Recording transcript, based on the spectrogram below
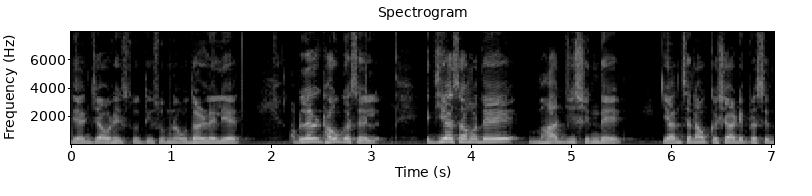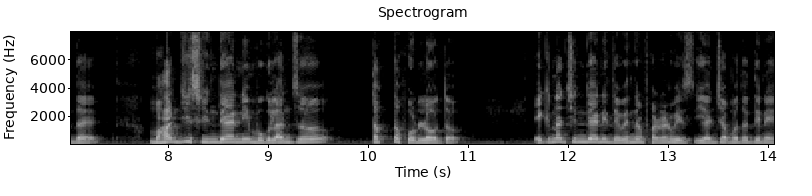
यांच्यावर ही स्तुतीसुमनं उधळलेली आहेत. आपल्याला ठाऊक असेल इतिहासामध्ये महाजी शिंदे यांचं नाव कशासाठी प्रसिद्ध आहे? महाजी शिंदे यांनी मुघलांचं तख्त फोडलं होतं. एकनाथ शिंदे आणि देवेंद्र फडणवीस यांच्या मदतीने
